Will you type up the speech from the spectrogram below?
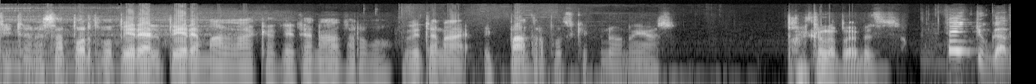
Δείτε ένα support που πήρε LP ρε μαλάκα. Δείτε ένα άνθρωπο. Δείτε ένα υπάνθρωπο της κοινωνίας. Παρακαλώ που έπαιζες. Thank you, Gab.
